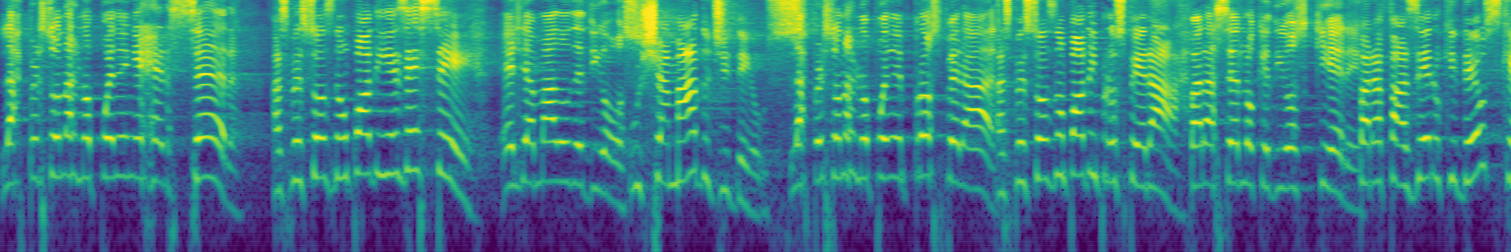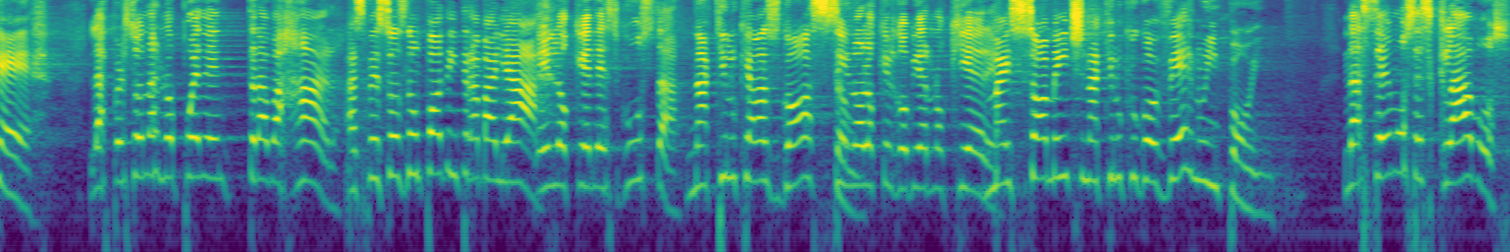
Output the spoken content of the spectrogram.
Las personas no pueden ejercer As pessoas não podem exercer el llamado de Dios. o chamado de Deus. Las personas no pueden prosperar As pessoas não podem prosperar para hacer lo que Dios quiere. para fazer o que Deus quer. Las personas no pueden trabajar As pessoas não podem trabalhar en lo que les gusta, naquilo que elas gostam, sino lo que el gobierno quiere. mas somente naquilo que o governo impõe. Nacemos esclavos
